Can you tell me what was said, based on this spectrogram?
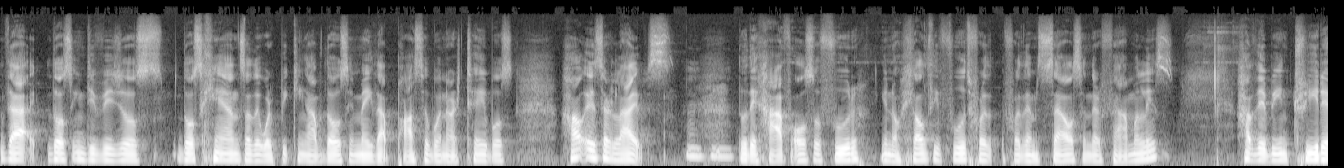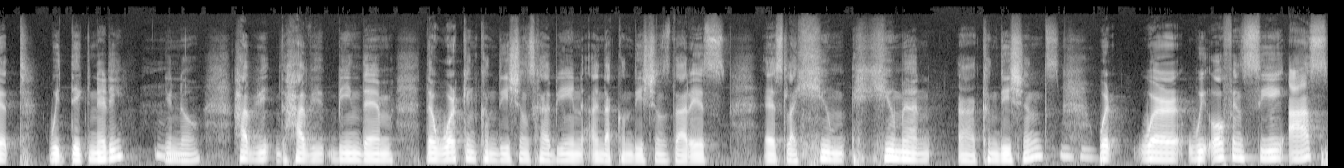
that those individuals those hands that they were picking up those and make that possible in our tables how is their lives? Mm-hmm. Do they have also food you know healthy food for for themselves and their families? Have they been treated with dignity You mm-hmm. know, have you, have you been them? The working conditions have been in the conditions that is is like hum, human uh, conditions, mm-hmm. where where we often see us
